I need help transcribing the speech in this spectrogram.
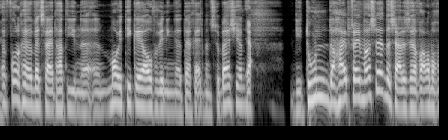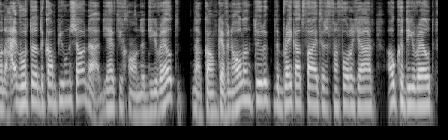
vorige wedstrijd had hij een, een mooie TKO-overwinning tegen Edmund Sebastian. Ja. Die toen de hype train was. Hè. Daar zeiden ze zelf allemaal van hij wordt de kampioen en zo. Nou, die heeft hij gewoon eh, derailed. Nou, kwam Kevin Holland natuurlijk, de breakout fighter van vorig jaar, ook gederailed.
